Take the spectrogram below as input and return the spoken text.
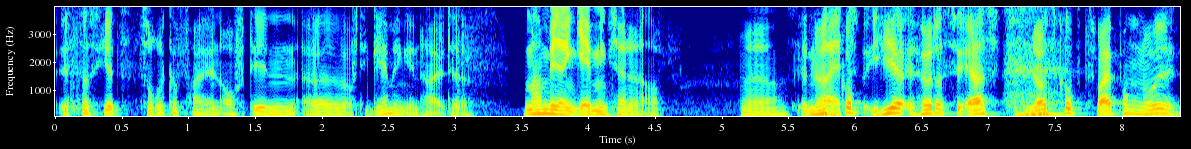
Ist das jetzt zurückgefallen auf, den, äh, auf die Gaming-Inhalte? Machen wir einen Gaming-Channel auf. Ja, Nerdscope, hier hört das zuerst, Nerdscope 2.0,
